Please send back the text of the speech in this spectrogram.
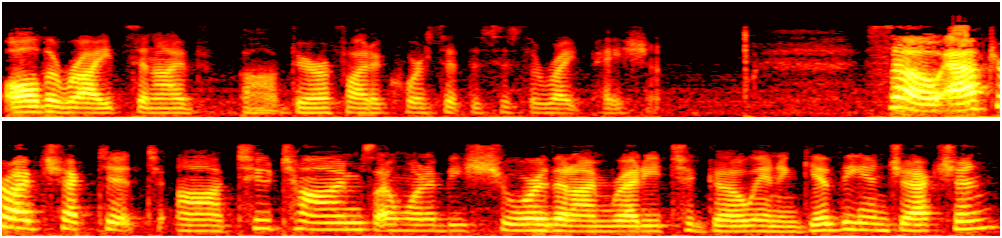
all the rights. And I've uh, verified, of course, that this is the right patient. So after I've checked it uh, two times, I want to be sure that I'm ready to go in and give the injection.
